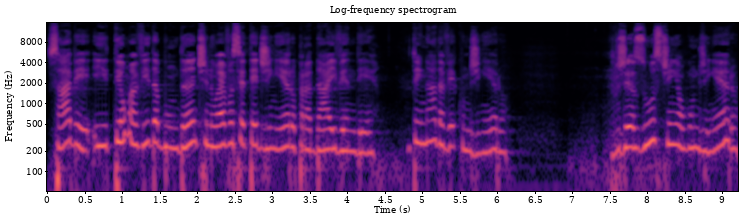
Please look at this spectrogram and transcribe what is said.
Sabe? E ter uma vida abundante não é você ter dinheiro para dar e vender. Não tem nada a ver com dinheiro. Jesus tinha algum dinheiro?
